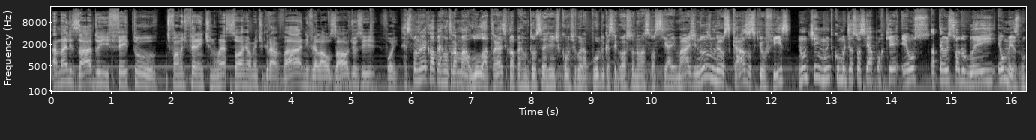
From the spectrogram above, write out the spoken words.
analisado e feito de forma diferente. Não é só realmente gravar, nivelar os áudios e foi. Respondendo aquela pergunta da Malu lá atrás, que ela perguntou se a gente, como figura pública, se gosta ou não associar a imagem, nos meus casos que eu fiz, não tinha muito como desassociar, porque eu até hoje só dublei eu mesmo.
